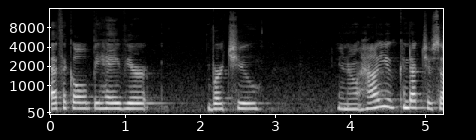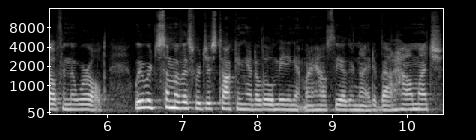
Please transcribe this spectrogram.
ethical behavior, virtue, you know, how you conduct yourself in the world we were some of us were just talking at a little meeting at my house the other night about how much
